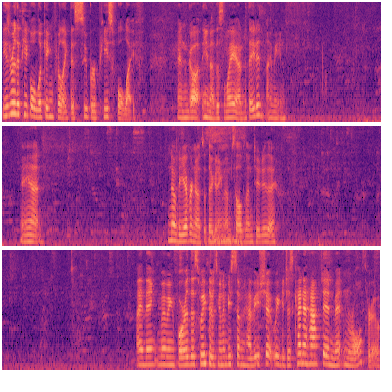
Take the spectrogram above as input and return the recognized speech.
These were the people looking for like this super peaceful life and got, you know, this land. They didn't, I mean, man. Nobody ever knows what they're getting themselves into, do they? I think moving forward this week, there's going to be some heavy shit we could just kind of have to admit and roll through.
